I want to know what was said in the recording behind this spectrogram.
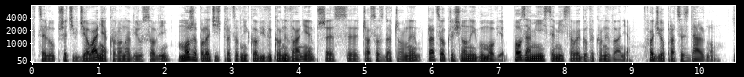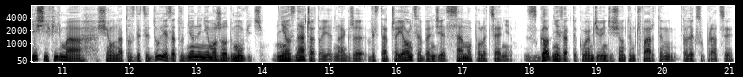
w celu przeciwdziałania koronawirusowi może polecić pracownikowi wykonywanie przez czas oznaczony pracy określonej w umowie poza miejscem jej stałego wykonywania. Chodzi o pracę zdalną. Jeśli firma się na to zdecyduje, zatrudniony nie może odmówić. Nie oznacza to jednak, że wystarczające będzie samo polecenie. Zgodnie z artykułem 94 kodeksu pracy,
